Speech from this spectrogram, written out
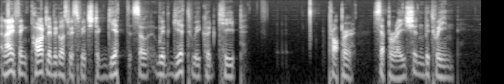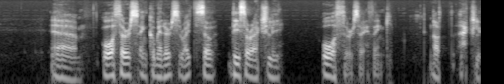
And I think partly because we switched to Git, so with Git we could keep proper separation between um, authors and committers, right? So these are actually authors, I think, not actually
